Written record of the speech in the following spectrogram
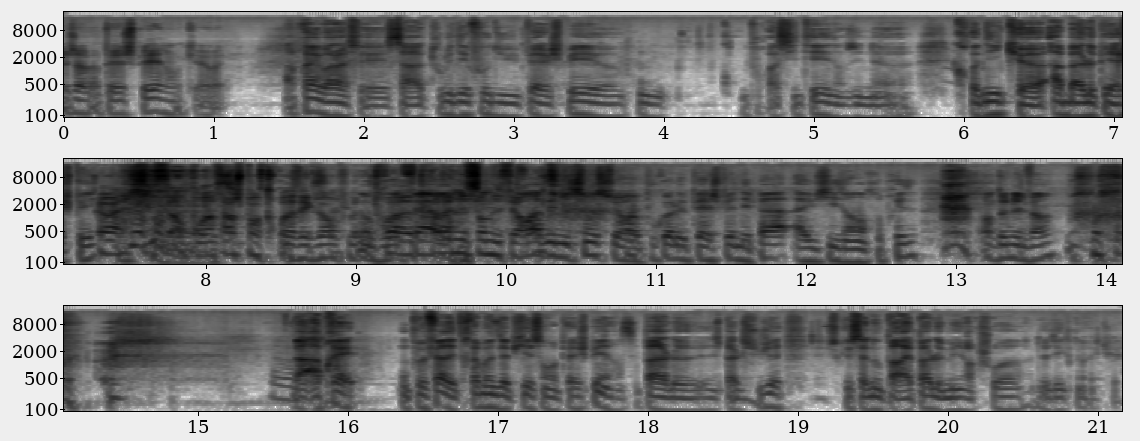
Java PHP, donc euh, ouais. après, voilà, c'est, ça a tous les défauts du PHP euh, qu'on, qu'on pourra citer dans une euh, chronique euh, à bas le PHP. Ouais, c'est ça, on pourra faire, je pense, trois exemples, On trois, pourra faire, trois émissions Trois différentes émissions sur euh, pourquoi le PHP n'est pas à utiliser en entreprise. en 2020. Bah, après, on peut faire des très bonnes applications en PHP. Hein. C'est pas le, c'est pas le sujet, parce que ça nous paraît pas le meilleur choix de techno actuel.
